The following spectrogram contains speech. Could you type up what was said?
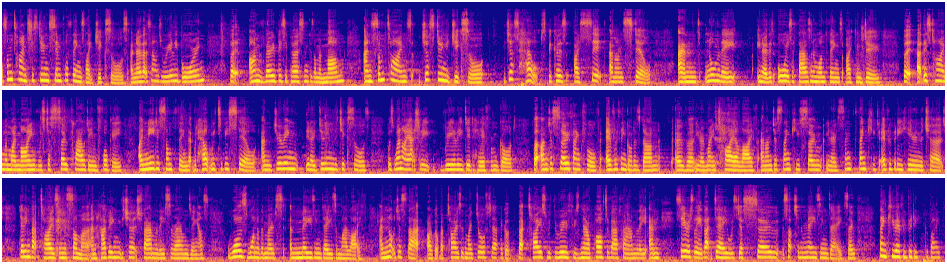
sometimes just doing simple things like jigsaws. I know that sounds really boring, but I'm a very busy person because I'm a mum. And sometimes just doing a jigsaw just helps because I sit and I'm still. And normally, you know, there's always a thousand and one things I can do. But at this time when my mind was just so cloudy and foggy, I needed something that would help me to be still. And during, you know, doing the jigsaws was when I actually really did hear from God. But I'm just so thankful for everything God has done over, you know, my entire life. And I'm just thank you so, you know, thank, thank you to everybody here in the church getting baptized in the summer and having the church family surrounding us was one of the most amazing days of my life. And not just that, I got baptized with my daughter. I got baptized with Ruth, who's now part of our family. And seriously, that day was just so, such an amazing day. So thank you, everybody. Goodbye.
